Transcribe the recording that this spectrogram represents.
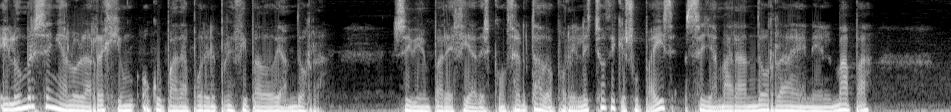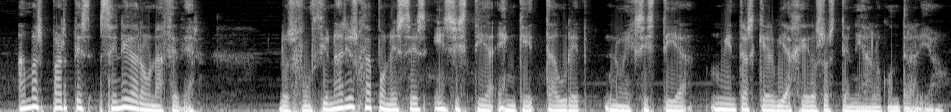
el hombre señaló la región ocupada por el Principado de Andorra si bien parecía desconcertado por el hecho de que su país se llamara Andorra en el mapa, ambas partes se negaron a ceder. Los funcionarios japoneses insistían en que Tauret no existía, mientras que el viajero sostenía lo contrario.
